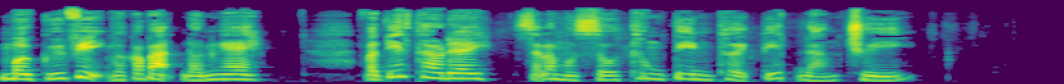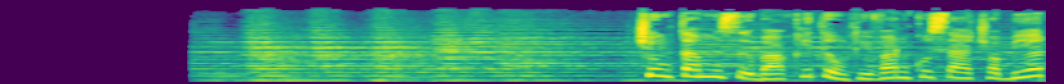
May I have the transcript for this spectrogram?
Mời quý vị và các bạn đón nghe. Và tiếp theo đây sẽ là một số thông tin thời tiết đáng chú ý. Trung tâm Dự báo Khí tượng Thủy văn Quốc gia cho biết,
